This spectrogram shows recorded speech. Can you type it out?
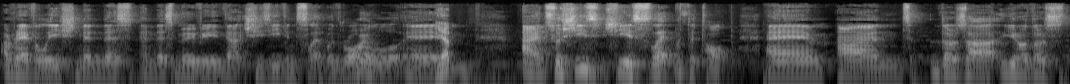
a revelation in this in this movie that she's even slept with Royal. Um, Yep. And so she's she has slept with the top, um, and there's a you know there's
